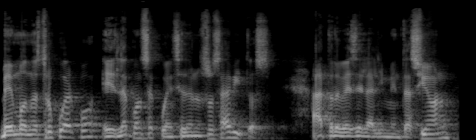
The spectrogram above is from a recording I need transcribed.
Vemos nuestro cuerpo, es la consecuencia de nuestros hábitos, a través de la alimentación,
